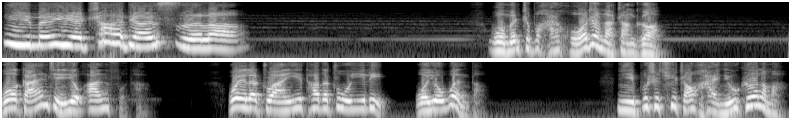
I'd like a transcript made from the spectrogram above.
你们也差点死了。我们这不还活着呢，张哥。我赶紧又安抚他。为了转移他的注意力，我又问道：“你不是去找海牛哥了吗？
